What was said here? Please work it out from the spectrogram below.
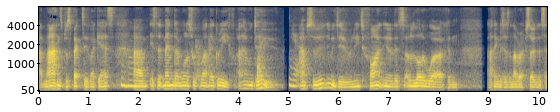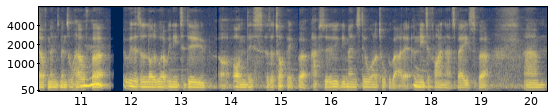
a man's perspective, I guess, um, is that men don't want to talk about their grief. I think we do. Yeah. Absolutely, we do. We need to find. You know, there's a lot of work, and I think this is another episode in itself, men's mental health. But there's a lot of work we need to do uh, on this as a topic. But absolutely, men still want to talk about it and need to find that space. But Um,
